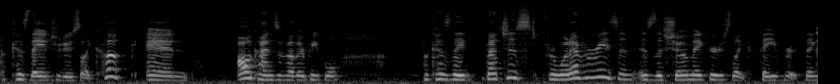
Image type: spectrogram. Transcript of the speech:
because they introduce like Hook and all kinds of other people, because they that just for whatever reason is the showmakers like favorite thing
